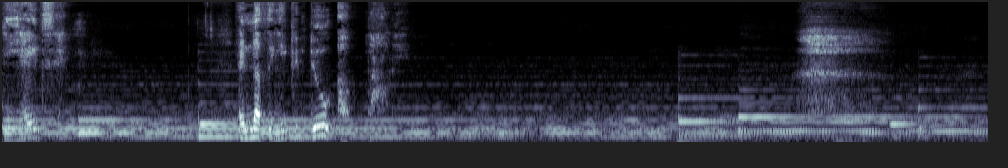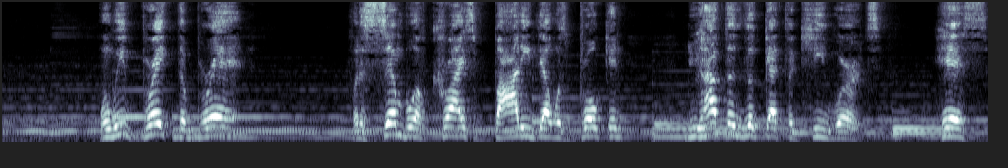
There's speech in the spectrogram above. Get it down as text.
He hates it. And nothing he can do about it. When we break the bread for the symbol of Christ's body that was broken, you have to look at the key words. His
